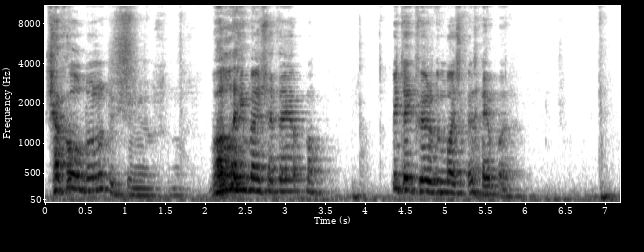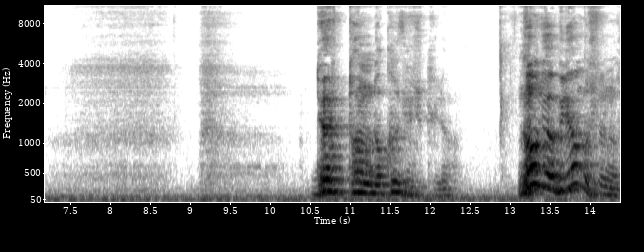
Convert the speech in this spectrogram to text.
Şaka olduğunu düşünüyorsunuz. Vallahi ben şaka yapmam. Bir tek Feridun Başkan'a yaparım. 4 ton 900 kilo. Ne oluyor biliyor musunuz?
